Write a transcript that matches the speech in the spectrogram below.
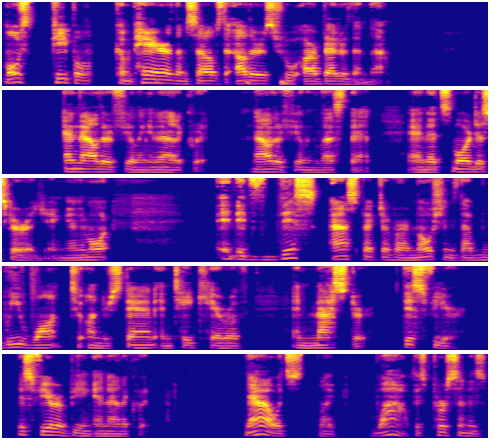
most people compare themselves to others who are better than them. And now they're feeling inadequate. Now they're feeling less than. And it's more discouraging and more. it's this aspect of our emotions that we want to understand and take care of and master this fear, this fear of being inadequate. Now it's like, wow, this person is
